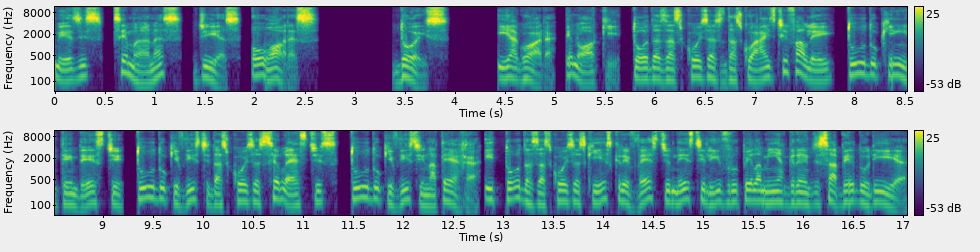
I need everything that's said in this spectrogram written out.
meses, semanas, dias, ou horas. 2. E agora, Enoque, todas as coisas das quais te falei, tudo o que entendeste, tudo o que viste das coisas celestes, tudo o que viste na terra, e todas as coisas que escreveste neste livro pela minha grande sabedoria,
